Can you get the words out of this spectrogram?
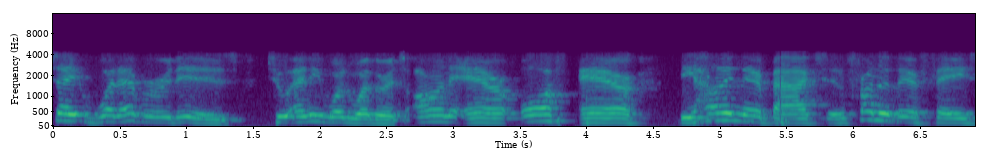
say whatever it is to anyone, whether it's on air, off air, behind their backs, in front of their face,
